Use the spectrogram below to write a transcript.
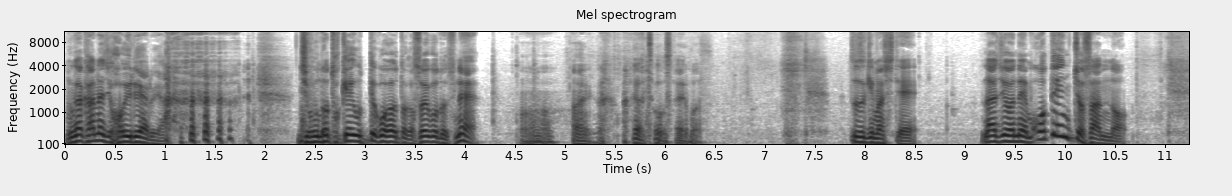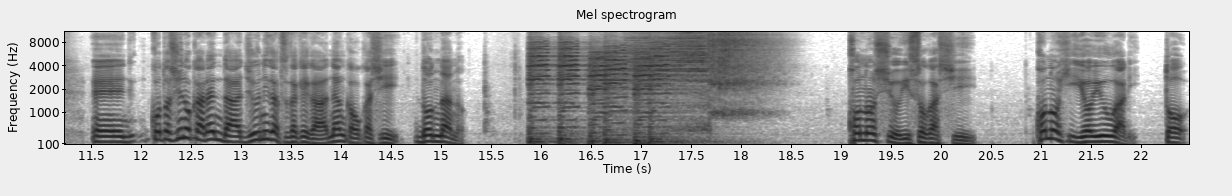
無が金じホイールやるや。自分の時計売ってこようとかそういうことですね、うん、はい。ありがとうございます。続きましてラジオネームお店長さんの、えー、今年のカレンダー12月だけがなんかおかしい。どんなの？この週忙しい。この日余裕あり。と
